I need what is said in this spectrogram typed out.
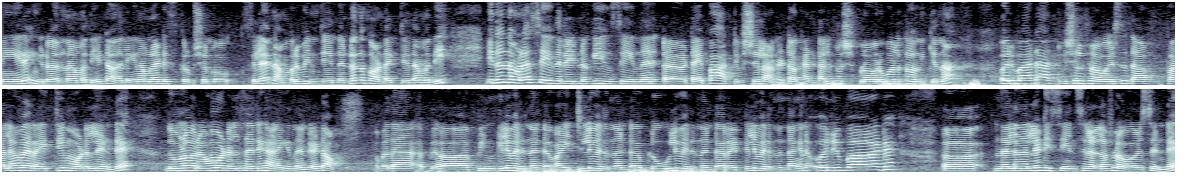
നേരെ ഇങ്ങോട്ട് വന്നാൽ മതി കേട്ടോ അല്ലെങ്കിൽ നമ്മളെ ഡിസ്ക്രിപ്ഷൻ ബോക്സിൽ നമ്പർ പിൻ ചെയ്യുന്നുണ്ട്. ഒന്ന് കോൺടാക്ട് ചെയ്താൽ മതി. ഇത് നമ്മൾ സേവ് ദ ഡേറ്റിനൊക്കെ യൂസ് ചെയ്യുന്ന ടൈപ്പ് ആർട്ടിഫിഷ്യൽ ആണ് കേട്ടോ കണ്ടാൽ ഫ്രഷ് ഫ്ലവർ പോലെ തോന്നിക്കുന്ന ഒരുപാട് ആർട്ടിഫിഷ്യൽ ഫ്ലവേഴ്സ് ഇതാ പല വെറൈറ്റി മോഡലുണ്ട് നമ്മൾ ഓരോ മോഡൽസായിട്ട് കാണിക്കുന്നുണ്ട് കേട്ടോ അപ്പോൾ അതാ പിങ്കിൽ വരുന്നുണ്ട് വൈറ്റിൽ വരുന്നുണ്ട് ബ്ലൂവിൽ വരുന്നുണ്ട് റെഡിൽ വരുന്നുണ്ട് അങ്ങനെ ഒരുപാട് നല്ല നല്ല ഡിസൈൻസിലുള്ള ഫ്ലവേഴ്സ് ഉണ്ട്.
